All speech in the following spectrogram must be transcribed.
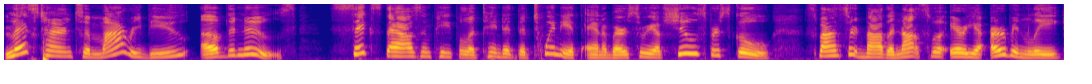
Let's turn to my review of the news. 6,000 people attended the 20th anniversary of Shoes for School, sponsored by the Knoxville Area Urban League,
